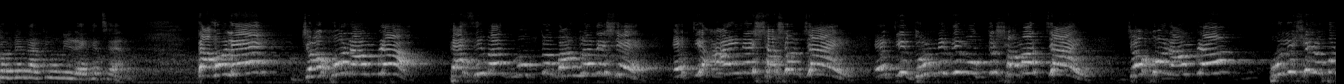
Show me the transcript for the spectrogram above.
জন্য নাকি উনি রেখেছেন। তাহলে যখন আমরা ফ্যাসিবাদ মুক্ত বাংলাদেশে একটি আইনের শাসন চাই, একটি দুর্নীতি মুক্ত সমাজ চাই, যখন আমরা পুলিশের উপর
